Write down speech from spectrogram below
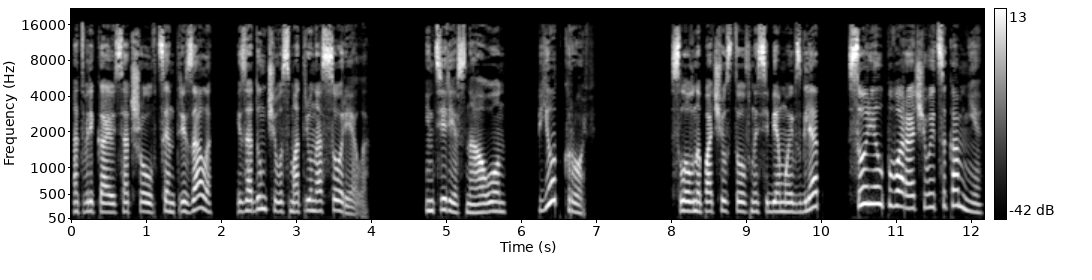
Отвлекаюсь от шоу в центре зала и задумчиво смотрю на Сориэла. Интересно, а он пьет кровь? Словно почувствовав на себе мой взгляд, Сориэл поворачивается ко мне.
